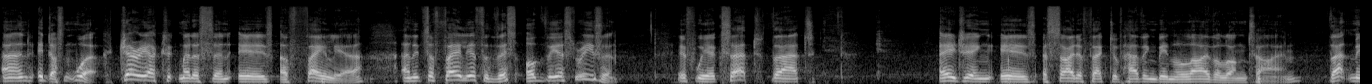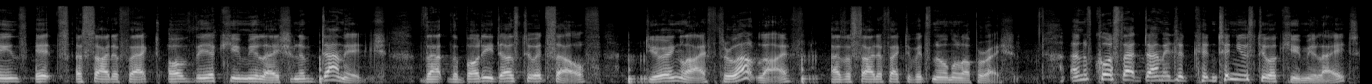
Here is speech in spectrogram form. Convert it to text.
and it doesn't work. Geriatric medicine is a failure, and it's a failure for this obvious reason. If we accept that aging is a side effect of having been alive a long time, that means it's a side effect of the accumulation of damage that the body does to itself during life, throughout life, as a side effect of its normal operation. And of course, that damage continues to accumulate,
